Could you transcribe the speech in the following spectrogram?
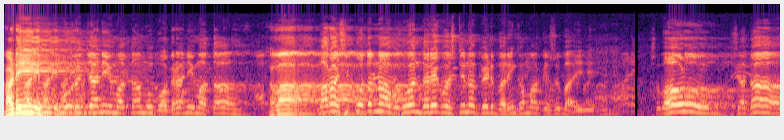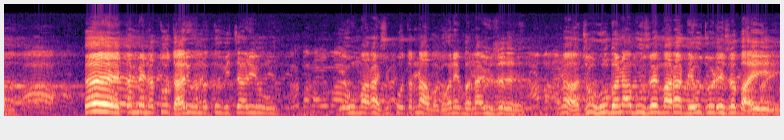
હું રંજાની માતા હું ભોગરાની માતા. હવા મારા શિકોતરના ભગવાન દરેક વસ્તીનો પેટ ભરીને ખમા કેશું ભાઈ? સ્વભાવળું સદા એ તમે નતું ધાર્યું નતું વિચાર્યું. એવું મારા શિકોતરના ભગવાને બનાવ્યું છે. અને હજુ હું બનાવું છે મારા દેવ જોડે છે ભાઈ.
